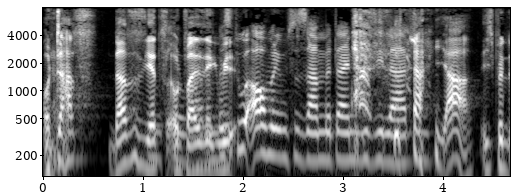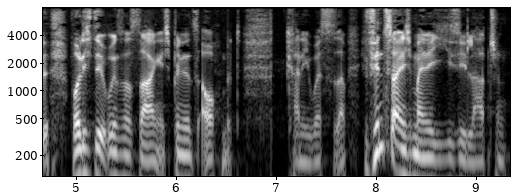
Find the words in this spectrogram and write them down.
Und das, das ist jetzt, Okay, und weil sie bist du auch mit ihm zusammen mit deinen Easy Latschen. ja, ich bin, wollte ich dir übrigens noch sagen, ich bin jetzt auch mit Kanye West zusammen. Wie findest du eigentlich meine Yeezy-Latschen?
